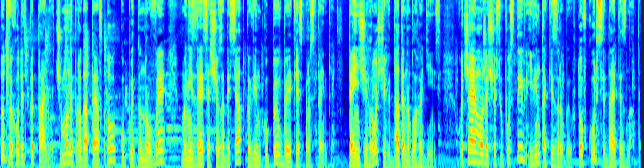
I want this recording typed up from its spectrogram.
Тут виходить питання, чому не продати авто, купити нове. Мені здається, що за десятку він купив би якесь простеньке, та інші гроші віддати на благодійність. Хоча я, може, щось упустив, і він так і зробив. Хто в курсі, дайте знати.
